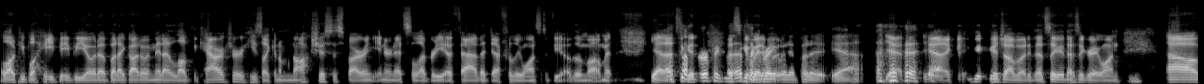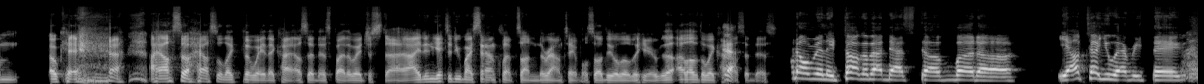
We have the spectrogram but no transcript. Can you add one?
a lot of people hate Baby Yoda, but I got to admit, I love the character. He's like an obnoxious, aspiring internet celebrity, a fad that definitely wants to be of the moment." Yeah, that's, a good. perfect. that's a good a way great put way to put it. Yeah. yeah, yeah, good, good job, buddy. That's a that's a great one. Um, okay, I also I also like the way that Kyle said this. By the way, just uh, I didn't get to do my sound clips on the roundtable, so I'll do a little bit here. But I love the way Kyle Yeah. said this. I don't really talk about that stuff, but uh, yeah, I'll tell you everything.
